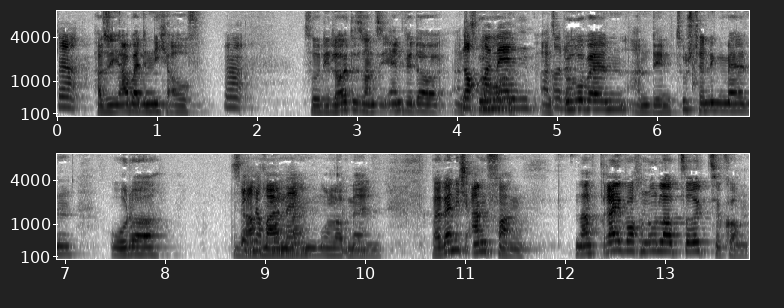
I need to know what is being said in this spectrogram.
Ja, Also ich arbeite nicht auf. So, die Leute sollen sich entweder ans, Nochmal Büro, melden, ans? Büro melden, an den Zuständigen melden oder Sich nach meinem, meinem Urlaub melden. Weil wenn ich anfange, nach drei Wochen Urlaub zurückzukommen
